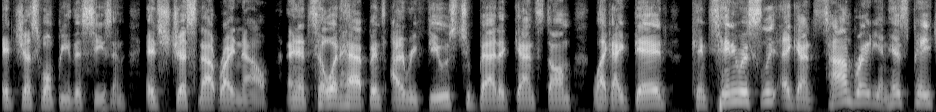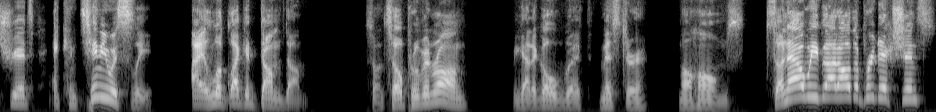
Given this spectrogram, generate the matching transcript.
It just won't be this season. It's just not right now. And until it happens, I refuse to bet against them like I did continuously against Tom Brady and his Patriots. And continuously, I look like a dum dum. So until proven wrong, we got to go with Mr. Mahomes. So now we've got all the predictions,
